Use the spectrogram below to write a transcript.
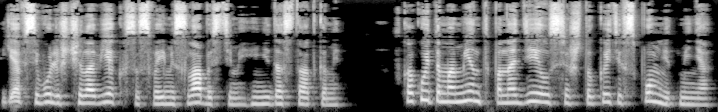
«Я всего лишь человек со своими слабостями и недостатками. В какой-то момент понадеялся, что Кэти вспомнит меня,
